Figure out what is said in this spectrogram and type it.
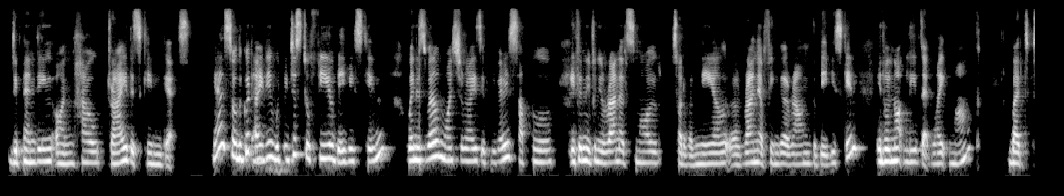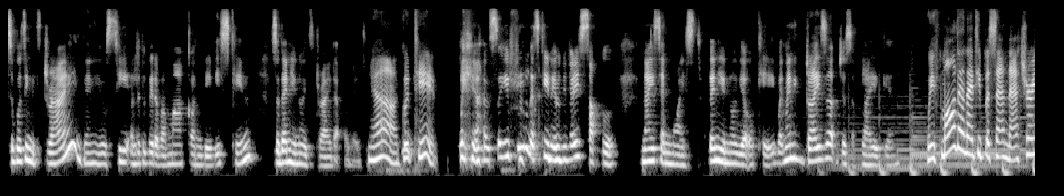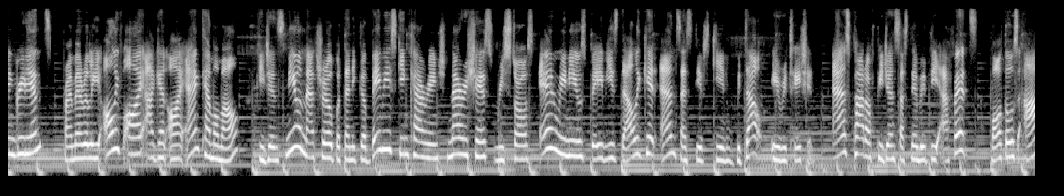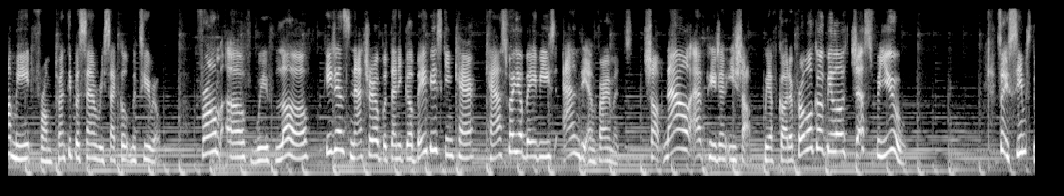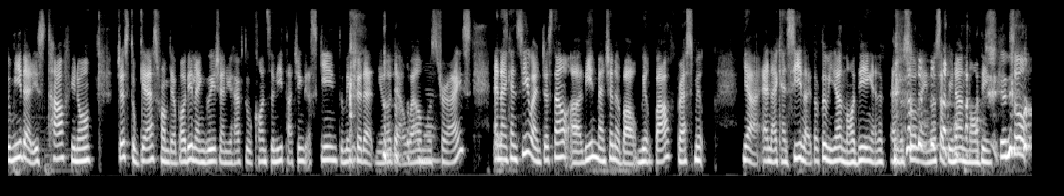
depending on how dry the skin gets. Yeah, so the good mm-hmm. idea would be just to feel baby skin. When it's well moisturized, it'll be very supple. Even if you run a small sort of a nail, or run your finger around the baby skin, it will not leave that white mark. But supposing it's dry, then you'll see a little bit of a mark on baby skin. So then you know it's dried up already. Yeah, good tip. Yeah, so you feel the skin, it will be very supple, nice and moist. Then you know you're okay. But when it dries up, just apply again. With more than 90% natural ingredients, primarily olive oil, argan oil, and chamomile, Pigeon's new natural botanical baby skincare range nourishes, restores, and renews baby's delicate and sensitive skin without irritation. As part of Pigeon's sustainability efforts, bottles are made from 20% recycled material. From Earth with Love, Pigeon's natural botanical baby skincare cares for your babies and the environment. Shop now at Pigeon eShop. We have got a promo code below just for you. So it seems to me that it's tough, you know, just to guess from their body language and you have to constantly touching their skin to make sure that, you know, they're well yeah. moisturized. And yes. I can see when just now uh, Lynn mentioned about milk bath, breast milk. Yeah, and I can see like Dr. Vidya nodding and, and also like, you know, Sabrina nodding. So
